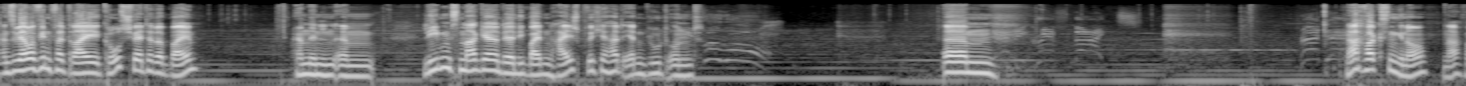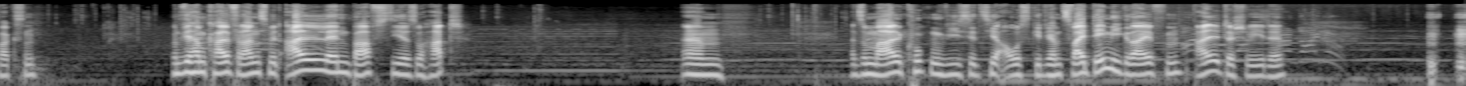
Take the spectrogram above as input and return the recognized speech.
Also wir haben auf jeden Fall drei Großschwerter dabei. Wir haben den ähm, Lebensmagier, der die beiden Heilsprüche hat, Erdenblut und... Ähm... Nachwachsen, genau. Nachwachsen. Und wir haben Karl Franz mit allen Buffs, die er so hat. Ähm... Also mal gucken, wie es jetzt hier ausgeht. Wir haben zwei Demi-Greifen. Alter Schwede. Ich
